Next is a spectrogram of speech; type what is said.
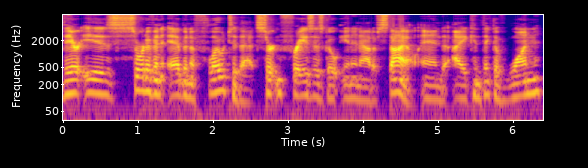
There is sort of an ebb and a flow to that. Certain phrases go in and out of style. And I can think of one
